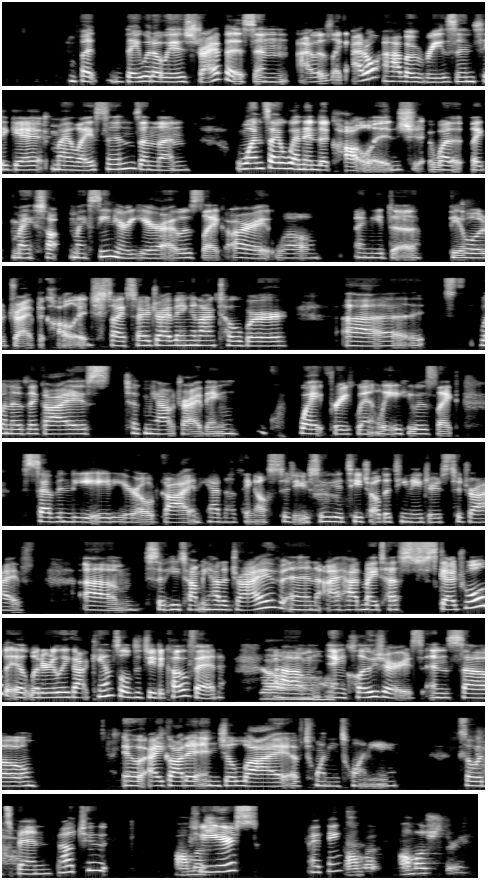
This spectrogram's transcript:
but they would always drive us and i was like i don't have a reason to get my license. And then once i went into college what like my so- my senior year i was like all right well i need to be able to drive to college. So i started driving in october. Uh one of the guys took me out driving quite frequently he was like 70 80 year old guy and he had nothing else to do so he would teach all the teenagers to drive um, so he taught me how to drive and I had my test scheduled. It literally got canceled due to COVID um, No. and closures. And so it, I got it in July of 2020. So it's been about two almost, two years, I think. almost, almost three.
